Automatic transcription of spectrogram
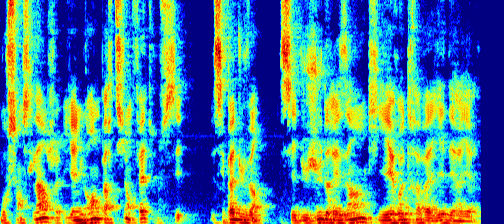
au sens large, il y a une grande partie en fait où c'est c'est pas du vin, c'est du jus de raisin qui est retravaillé derrière.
